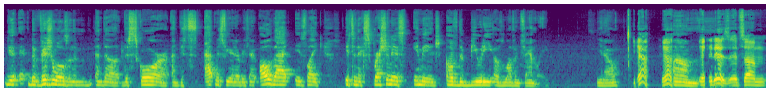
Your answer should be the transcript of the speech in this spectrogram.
the, the visuals and the and the the score and this atmosphere and everything all that is like it's an expressionist image of the beauty of love and family you know yeah yeah um It, it is. It's um,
